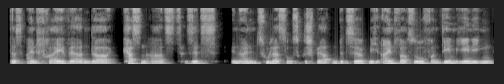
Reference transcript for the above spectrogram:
dass ein frei werdender Kassenarzt Sitz in einem zulassungsgesperrten Bezirk nicht einfach so von demjenigen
